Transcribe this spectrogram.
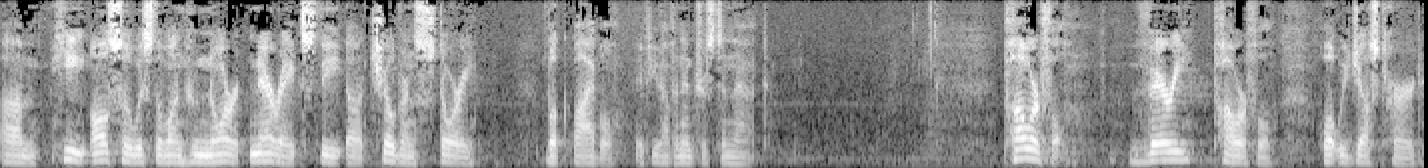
Um, he also was the one who nor- narrates the uh, children's story book Bible, if you have an interest in that. Powerful, very powerful, what we just heard.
